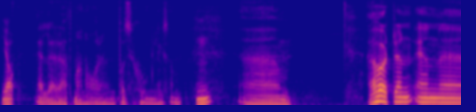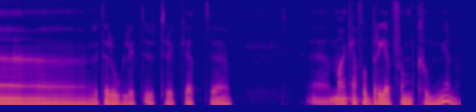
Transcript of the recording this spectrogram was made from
Ja. Eller att man har en position liksom. Mm. Ehm, jag har hört en, en eh, lite roligt uttryck att eh, man kan få brev från kungen.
